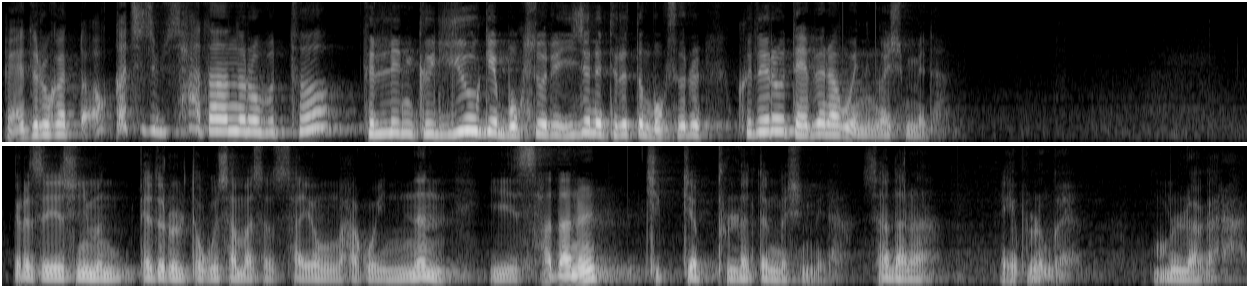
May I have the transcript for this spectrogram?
베드로가 똑같이 지금 사단으로부터 들린 그 유혹의 목소리 이전에 들었던 목소리를 그대로 대변하고 있는 것입니다. 그래서 예수님은 베드로를 도구 삼아서 사용하고 있는 이 사단을 직접 불렀던 것입니다. 사단아, 이게 부른 거예요. 물러가라.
